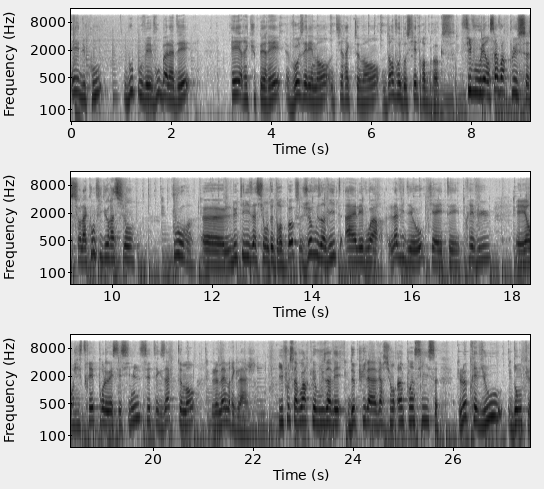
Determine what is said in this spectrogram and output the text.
Et du coup, vous pouvez vous balader et récupérer vos éléments directement dans vos dossiers Dropbox. Si vous voulez en savoir plus sur la configuration pour euh, l'utilisation de Dropbox, je vous invite à aller voir la vidéo qui a été prévue et enregistrée pour le SC6000. C'est exactement le même réglage. Il faut savoir que vous avez depuis la version 1.6 le preview. Donc,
